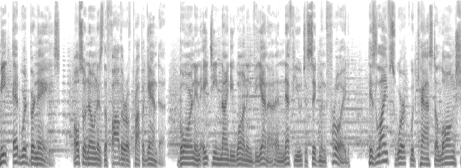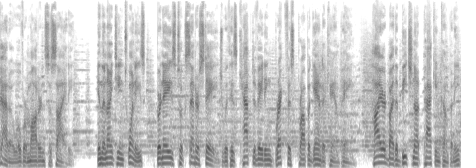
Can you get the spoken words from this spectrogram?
Meet Edward Bernays, also known as the father of propaganda. Born in 1891 in Vienna and nephew to Sigmund Freud, his life's work would cast a long shadow over modern society. In the 1920s, Bernays took center stage with his captivating breakfast propaganda campaign. Hired by the Beechnut Packing Company,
